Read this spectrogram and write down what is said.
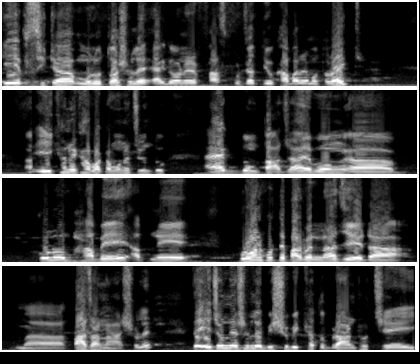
কেএফসিটা মূলত আসলে এক ধরনের ফাস্টফুড জাতীয় খাবারের মতো রাইট এইখানে খাবারটা মনে হচ্ছে কিন্তু একদম তাজা এবং কোনোভাবে আপনি প্রমাণ করতে পারবেন না যে এটা তাজা না আসলে। তো এই জন্য আসলে বিশ্ববিখ্যাত ব্র্যান্ড হচ্ছে এই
